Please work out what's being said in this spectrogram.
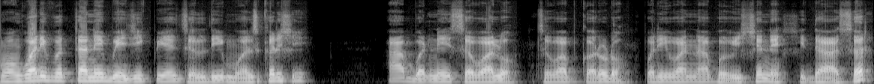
મોંઘવારી ભથ્થાને બેઝિક પે જલ્દી મર્જ કરશે? આ બંને સવાલો જવાબ કરોડો પરિવારના ભવિષ્યને સીધા અસર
